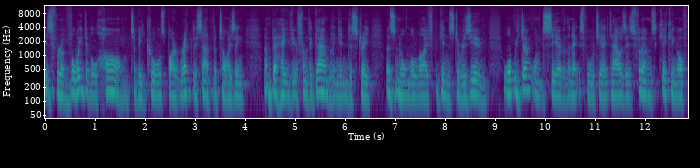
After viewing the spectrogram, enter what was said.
is for avoidable harm to be caused by reckless advertising and behavior from the gambling industry as normal life begins to resume. What we don't want to see over the next 48 hours is firms kicking off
